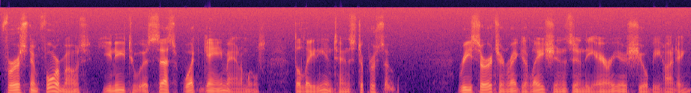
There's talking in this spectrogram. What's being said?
First and foremost, you need to assess what game animals the lady intends to pursue, research and regulations in the area she'll be hunting,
